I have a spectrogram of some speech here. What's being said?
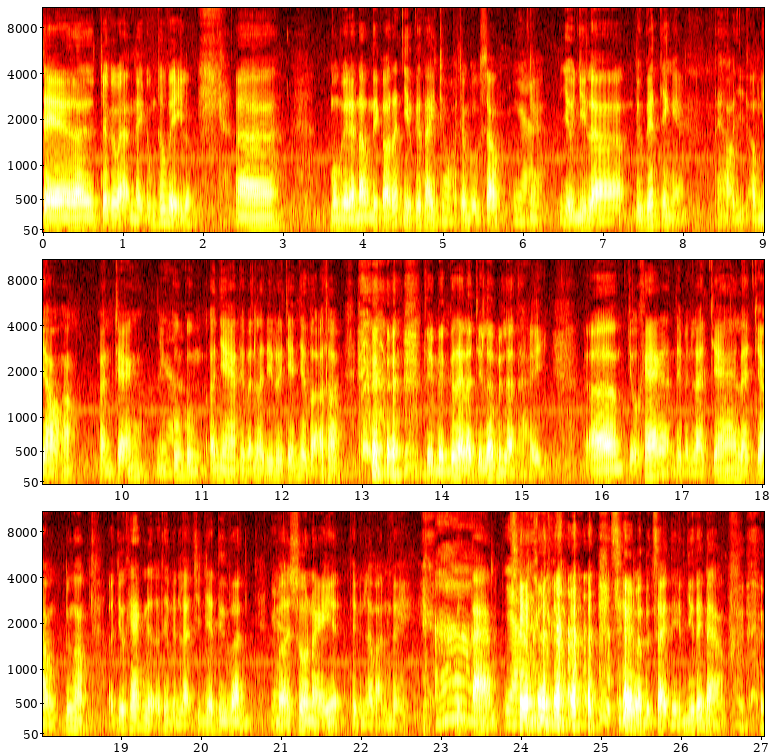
ờ, cho các bạn này cũng thú vị lắm. À, một người đàn ông thì có rất nhiều cái vai trò trong cuộc sống. Dạ. Nha. ví dụ như là Bill Gates chẳng hạn. Thấy họ ông giàu không? Hoành tráng không? Nhưng Dạ. cuối cùng ở nhà thì vẫn là đi rửa chén cho vợ thôi. Thì mình có thể là trên lớp mình là thầy ở chỗ khác á, thì mình là cha là chồng đúng không? Ở chỗ khác nữa thì mình là chuyên gia tư vấn. Mà Dạ. ở show này á, thì mình là bạn bè. À, mình tám. dạ. xem, là mình xài tiền như thế nào.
